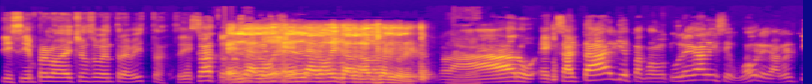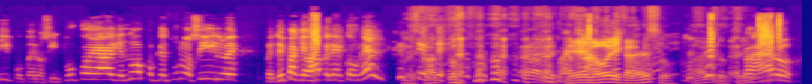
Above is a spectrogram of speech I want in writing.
Y siempre lo ha hecho en sus entrevistas. Exacto. Es la, lógica de la lucha libre. Claro, exalta a alguien para cuando tú le ganas y dices, wow, le ganó el tipo. Pero si tú coges a alguien, no, porque tú no sirves, pues tú para qué vas a pelear con él. Exacto. es lógica eso. Claro.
